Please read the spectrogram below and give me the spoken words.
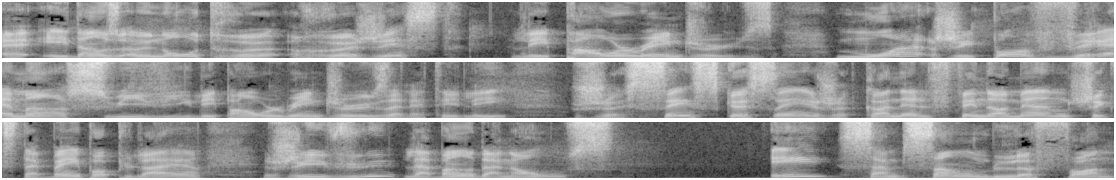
Euh, et dans un autre registre, les Power Rangers. Moi, j'ai pas vraiment suivi les Power Rangers à la télé. Je sais ce que c'est, je connais le phénomène, je sais que c'était bien populaire. J'ai vu la bande-annonce et ça me semble le fun.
